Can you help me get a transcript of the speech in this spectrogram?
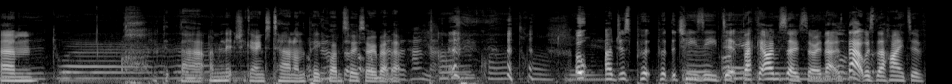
Um, oh, look at that! I'm literally going to town on the pickle. I'm so sorry about that. Oh, I've just put put the cheesy dip back. I'm so sorry. That that was the height of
